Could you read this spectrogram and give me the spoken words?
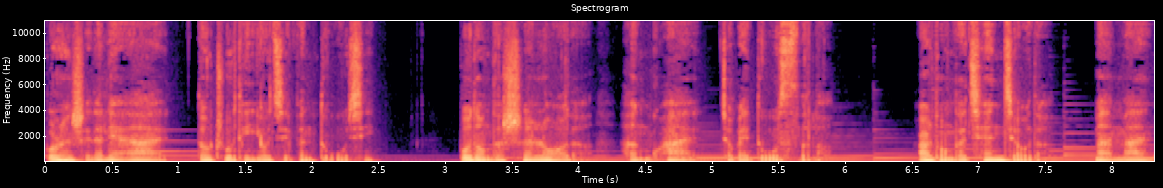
不论谁的恋爱都注定有几分毒性。不懂得示弱的，很快就被毒死了；而懂得迁就的，慢慢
